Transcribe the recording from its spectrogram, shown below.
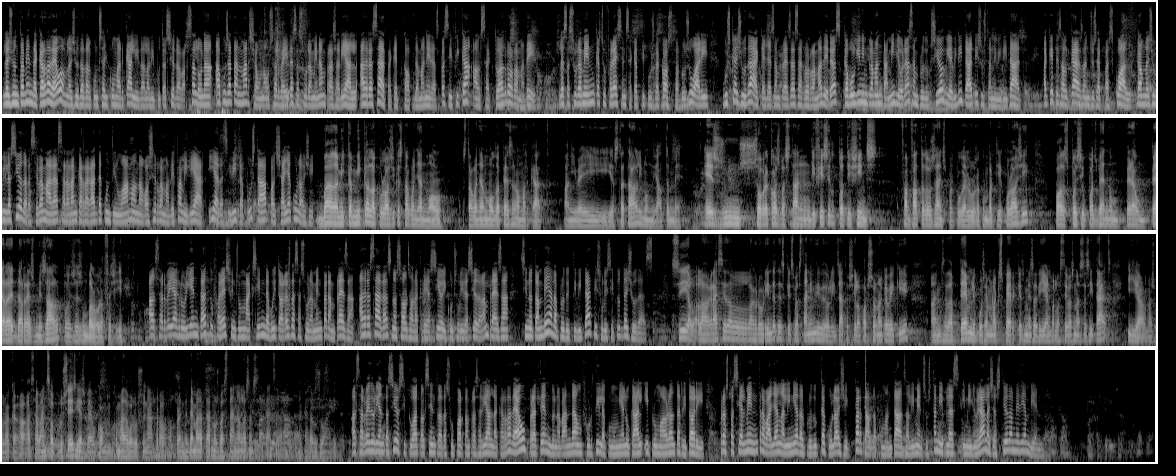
L'Ajuntament de Cardedeu, amb l'ajuda del Consell Comarcal i de la Diputació de Barcelona, ha posat en marxa un nou servei d'assessorament empresarial adreçat aquest cop de manera específica al sector agroramader. L'assessorament, que s'ofereix sense cap tipus de cost per l'usuari, busca ajudar a aquelles empreses agroramaderes que vulguin implementar millores en producció, viabilitat i sostenibilitat. Aquest és el cas d'en Josep Pasqual, que amb la jubilació de la seva mare serà l'encarregat de continuar amb el negoci ramader familiar i ha decidit apostar pel xai ecològic. Va de mica en mica l'ecològic està guanyant molt, està guanyant molt de pes en el mercat, a nivell estatal i mundial també. És un sobrecost bastant difícil, tot i així fan falta dos anys per poder-lo reconvertir ecològic, però després si ho pots vendre un, per un pelet de res més alt, doncs és un valor afegit. El Servei Agroorienta t'ofereix fins un màxim de 8 hores d'assessorament per empresa, adreçades no sols a la creació i consolidació de l'empresa, sinó també a la productivitat i sol·licitud d'ajudes. Sí, la gràcia de l'agroorientat és que és bastant individualitzat, o sigui, la persona que ve aquí ens adaptem, li posem l'expert que és més adient per les seves necessitats i a mesura que s'avança el procés i es veu com, com ha d'evolucionar, però, però intentem adaptar-nos bastant a les necessitats de, de cada usuari. El Servei d'Orientació, situat al Centre de Suport Empresarial de Cardedeu, pretén, d'una banda, enfortir l'economia local i promoure el territori, però especialment treballa en la línia del producte ecològic per tal de fomentar els aliments sostenibles i millorar la gestió del medi ambient.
